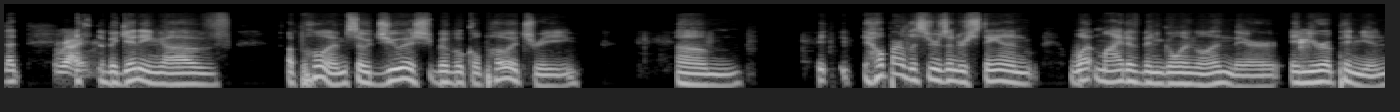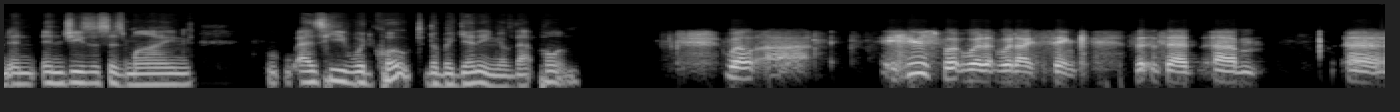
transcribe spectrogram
that right. that's the beginning of a poem. So Jewish biblical poetry um, it, it, help our listeners understand what might have been going on there, in your opinion, and in, in Jesus's mind, as he would quote the beginning of that poem. Well, uh, here's what, what what I think that, that um, uh,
